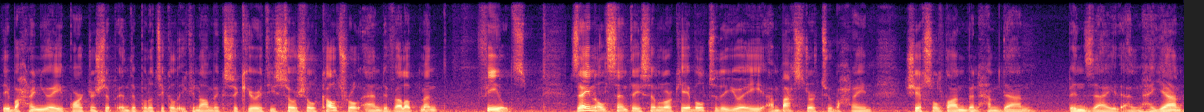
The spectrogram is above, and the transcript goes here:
the Bahrain UAE partnership in the political, economic, security, social, cultural, and development fields. Zainal sent a similar cable to the UAE ambassador to Bahrain, Sheikh Sultan bin Hamdan bin Zayed Al Nahyan,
